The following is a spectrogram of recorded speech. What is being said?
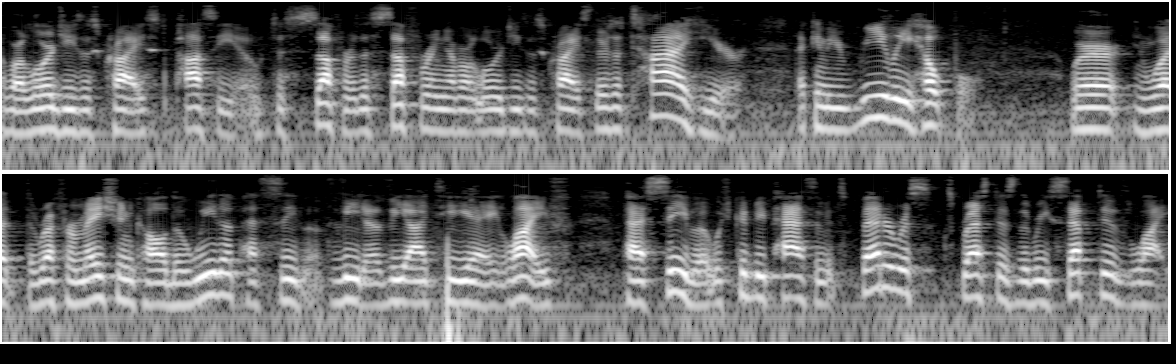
of our Lord Jesus Christ, passio, to suffer, the suffering of our Lord Jesus Christ. There's a tie here that can be really helpful. Where in what the Reformation called the vita passiva, vita, V I T A, life, passiva, which could be passive. It's better expressed as the receptive life.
